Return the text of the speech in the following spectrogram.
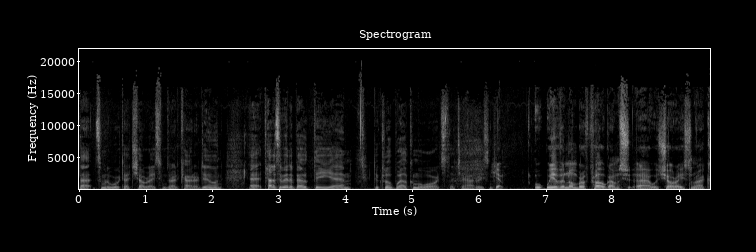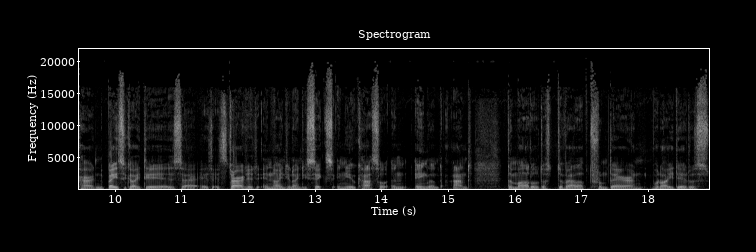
that some of the work that Show Racism the Red Card are doing, uh, tell us a bit about the um, the Club Welcome Awards that you had recently. Yeah we have a number of programs uh, with Show Racism and Red Card, and the basic idea is uh, it, it, started in 1996 in Newcastle in England, and the model just developed from there. And what I did was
